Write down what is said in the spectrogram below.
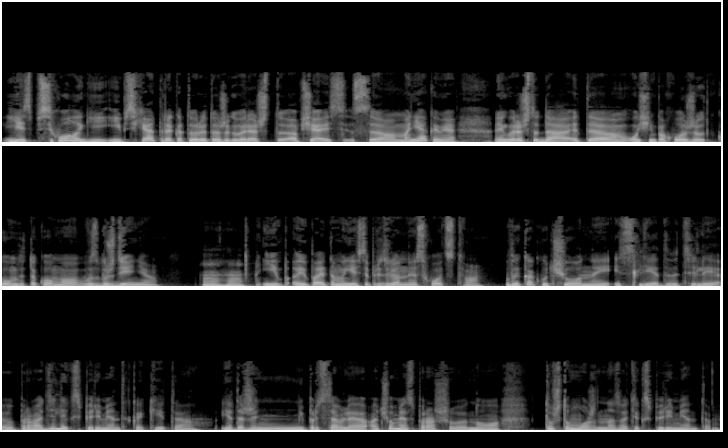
есть психологи и психиатры, которые тоже говорят, что общаясь с маньяками, они говорят, что да, это очень похоже вот к какому-то такому возбуждению. Угу. И, и поэтому есть определенные сходства. Вы как ученые, исследователи, э, проводили эксперименты какие-то? Я даже не представляю, о чем я спрашиваю, но то, что можно назвать экспериментом?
